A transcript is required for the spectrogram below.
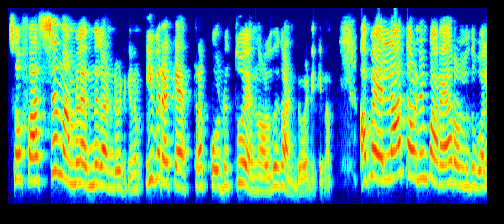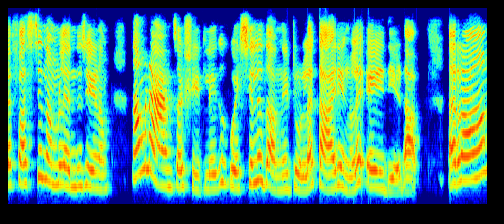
സോ ഫസ്റ്റ് നമ്മൾ എന്ത് കണ്ടുപിടിക്കണം? ഇവരൊക്കെ എത്ര കൊടുത്തു എന്നുള്ളത് കണ്ടുപിടിക്കണം. അപ്പൊ എല്ലാ തവണയും പറയാറുള്ളത് പോലെ ഫസ്റ്റ് നമ്മൾ എന്ത് ചെയ്യണം? നമ്മുടെ ആൻസർ ഷീറ്റിലേക്ക് ക്വസ്റ്റ്യനിൽ തന്നിട്ടുള്ള കാര്യങ്ങൾ എഴുതിയിടാം. റാം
